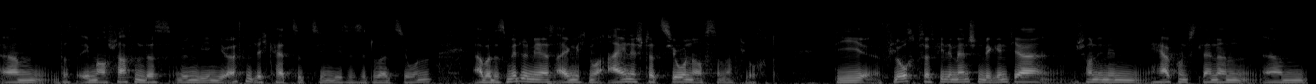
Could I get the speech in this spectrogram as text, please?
ähm, das eben auch schaffen, das irgendwie in die Öffentlichkeit zu ziehen, diese Situation. Aber das Mittelmeer ist eigentlich nur eine Station auf so einer Flucht. Die Flucht für viele Menschen beginnt ja schon in den Herkunftsländern, ähm,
